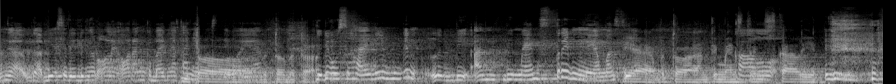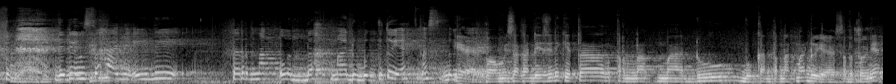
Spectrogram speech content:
nggak nggak biasa didengar oleh orang kebanyakan ya Mas Betul, Tiwa ya. betul, betul. Jadi usaha ini mungkin lebih anti mainstream ya Mas ya. Iya betul, anti mainstream Kalau- sekali. Jadi usahanya ini ternak lebah madu begitu ya Mas? Benar Iya, ya? kalau misalkan di sini kita ternak madu, bukan ternak madu ya, sebetulnya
